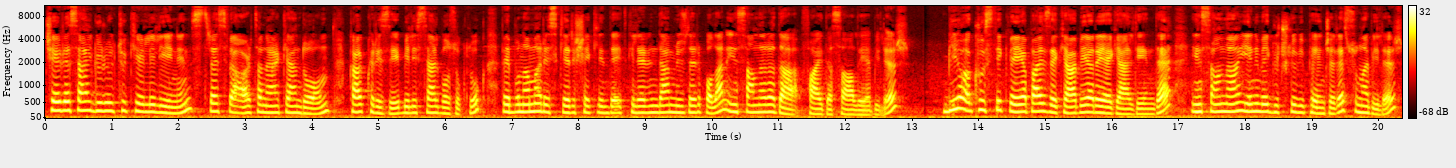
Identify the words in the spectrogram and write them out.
çevresel gürültü kirliliğinin stres ve artan erken doğum, kalp krizi, bilişsel bozukluk ve bunama riskleri şeklinde etkilerinden müzdarip olan insanlara da fayda sağlayabilir. Biyoakustik ve yapay zeka bir araya geldiğinde insanlığa yeni ve güçlü bir pencere sunabilir.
